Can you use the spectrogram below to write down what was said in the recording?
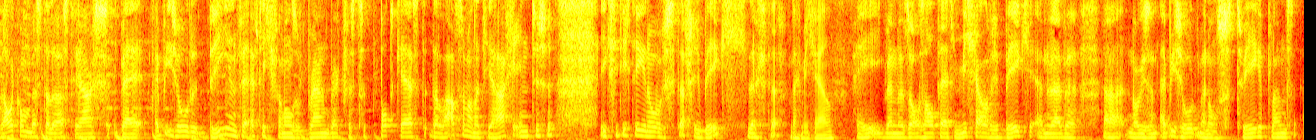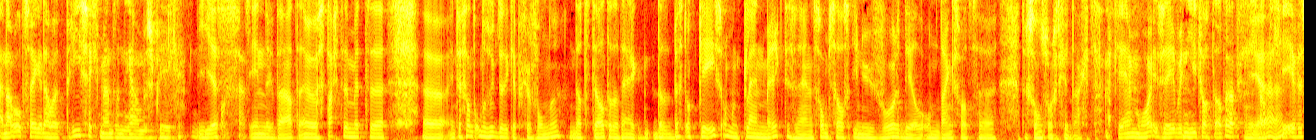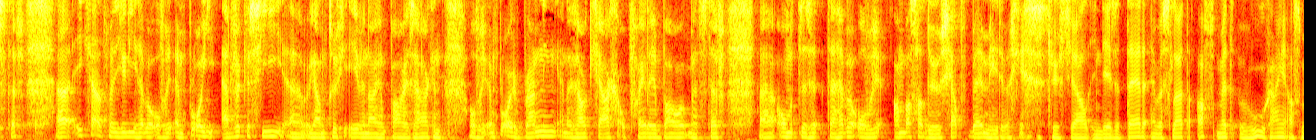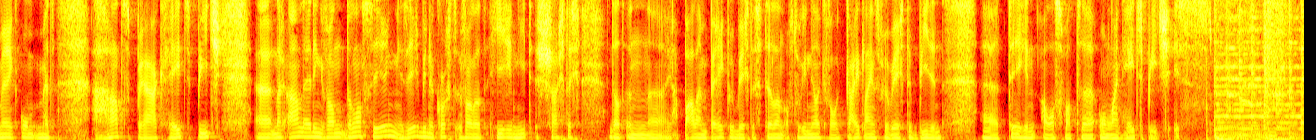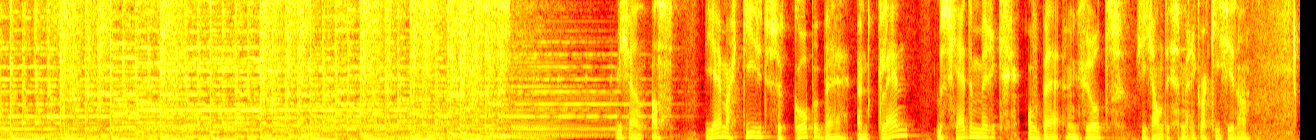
Welkom beste luisteraars bij episode 53 van onze Brand Breakfast podcast. De laatste van het jaar intussen. Ik zit hier tegenover Stef Verbeek. Dag Stef. Dag Michael. Hey, ik ben zoals altijd Michael Verbeek en we hebben uh, nog eens een episode met ons twee gepland. En dat wil zeggen dat we drie segmenten gaan bespreken. In yes, podcast. inderdaad. En we starten met uh, uh, interessant onderzoek dat ik heb gevonden. Dat stelt dat het, eigenlijk, dat het best oké okay is om een klein merk te zijn. Soms zelfs in uw voordeel, ondanks wat er soms wordt gedacht. Oké, okay, mooi. Zeer benieuwd wat dat gaat ja. geven, Stef. ik ga het met jullie hebben over employee advocacy. we gaan terug even naar een paar zaken over employer branding. En daar zou ik graag op verder bouwen met Stef, uh, om het te, te, hebben over ambassadeurschap bij medewerkers. Cruciaal in deze tijden. En we sluiten af met hoe ga je als merk om met haatspraak, hate speech, uh, naar aanleiding van de lancering, zeer binnenkort, van het Hier Niet Charter, dat een uh, ja, paal en perk probeert te stellen, of toch in elk geval guidelines probeert te bieden tegen alles wat online hate speech is. Michael, als jij mag kiezen tussen kopen bij een klein, bescheiden merk of bij een groot, gigantisch merk, wat kies je dan?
